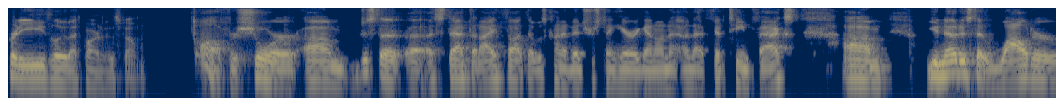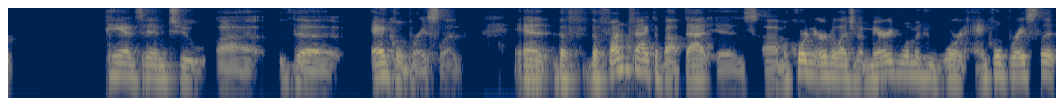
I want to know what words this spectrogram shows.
pretty easily the best part of this film. Oh, for sure. Um, just a, a stat that I thought that was kind of interesting here again on that, on that 15 facts. Um, you notice that Wilder pans into uh, the ankle bracelet. And the, the fun fact about that is, um, according to urban legend, a married woman who wore an ankle bracelet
